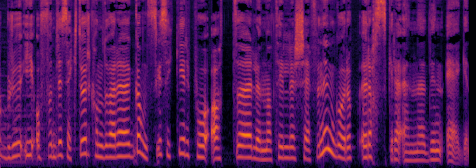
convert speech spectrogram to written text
Jobber du i offentlig sektor, kan du være ganske sikker på at eh, lønna til sjefen din går opp raskere enn din egen.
